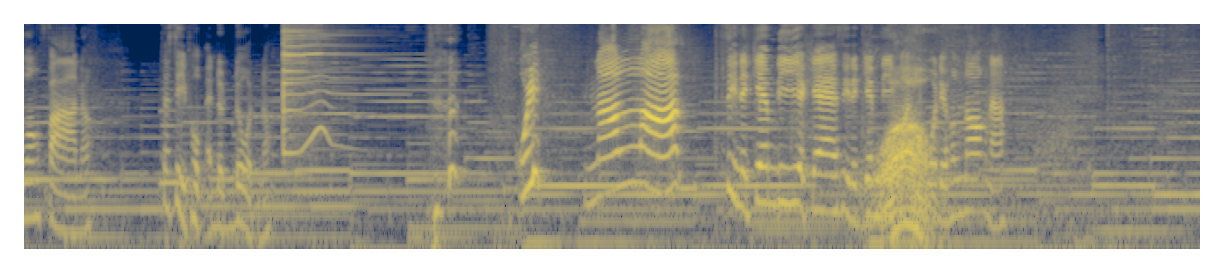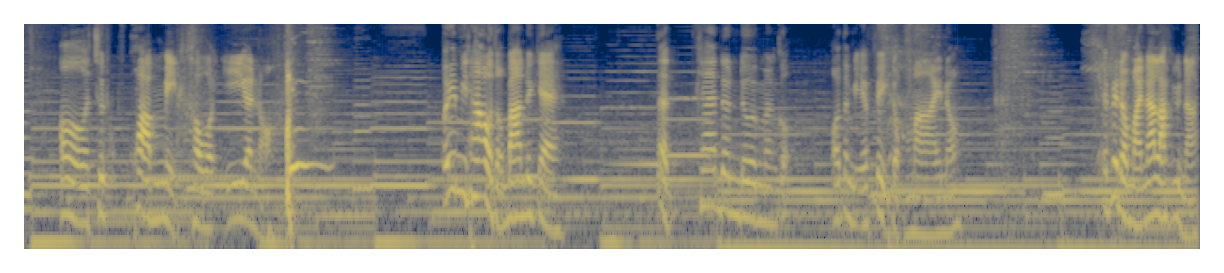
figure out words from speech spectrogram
ม่วงฟ้าเนาะแต่สีผมแอนโดดๆเนาะอุ๊ยน่ารักสีในเกมดีอะแกสีในเกมดีกว่าว้าวโมเดลข้างนอกนะ เออชุดความเมดคาวาอี้อะเนาะเอ้ยมีท่าออกจากบ้านด้วยแก แต่แค่เดินเดินๆมันก็อ๋อแต่มีเอฟเฟกต์ดอกไม้เนาะเอฟเฟกต์ดอกไม้น่ารักอยู่นะ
